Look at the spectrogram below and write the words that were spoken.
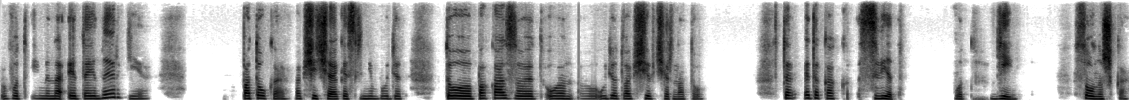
вот именно этой энергии, потока вообще человек, если не будет, то показывает, он э, уйдет вообще в черноту. Это, это как свет, вот день, солнышко.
